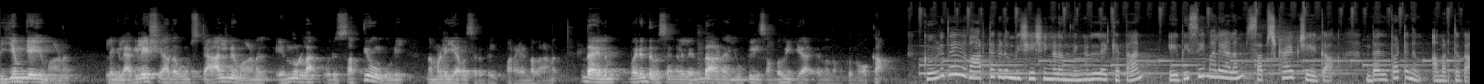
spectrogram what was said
ഡി എം കെയുമാണ്. അല്ലെങ്കിൽ അഖിലേഷ് യാദവും സ്റ്റാലിനുമാണ് എന്നുള്ള ഒരു സത്യവും കൂടി നമ്മൾ ഈ അവസരത്തിൽ പറയേണ്ടതാണ്. എന്തായാലും വരും ദിവസങ്ങളിൽ എന്താണ് യു പിയിൽ സംഭവിക്കുക എന്ന് നമുക്ക് നോക്കാം. കൂടുതൽ വാർത്തകളും വിശേഷങ്ങളും നിങ്ങളിലേക്ക് എത്താൻ A B C Malayalam subscribe ചെയ്യുക. ബെൽബട്ടനും അമർത്തുക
